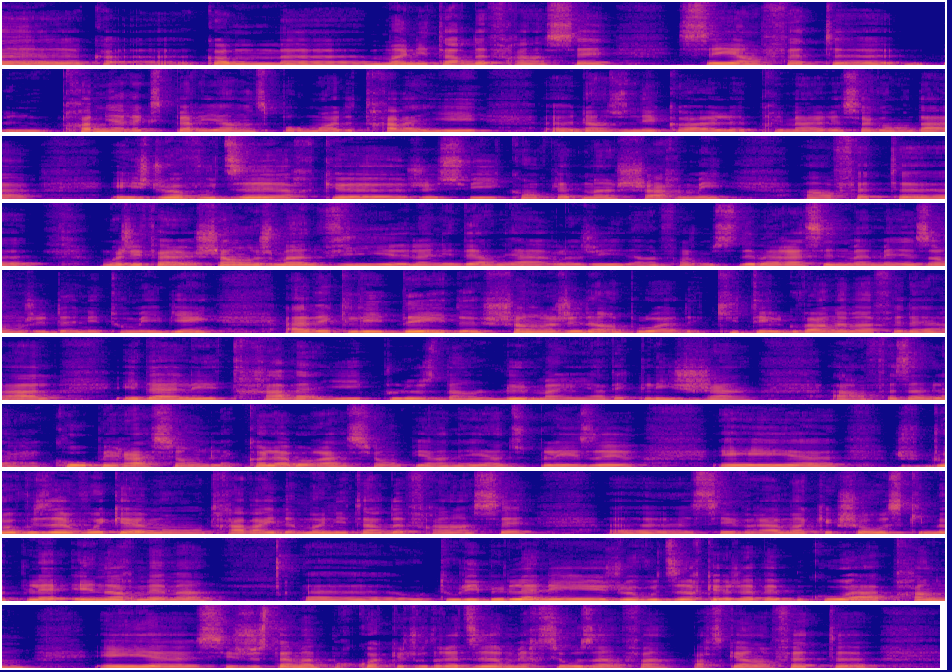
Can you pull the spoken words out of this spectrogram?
comme moniteur de français, c'est en fait euh, une première expérience pour moi de travailler euh, dans une école primaire et secondaire et je dois vous dire que je suis complètement charmé. En fait, euh, moi j'ai fait un changement de vie l'année dernière. Là, j'ai, dans le fond, je me suis débarrassé de ma maison, j'ai donné tous mes biens avec l'idée de changer d'emploi, de quitter le gouvernement fédéral et d'aller travailler plus dans l'humain, avec les gens, en faisant de la coopération, de la collaboration, puis en ayant du plaisir. Et euh, je dois vous avouer que mon travail de moniteur de français, euh, c'est vraiment quelque chose qui me plaît énormément. Euh, au tout début de l'année, je dois vous dire que j'avais beaucoup à apprendre et c'est justement pourquoi que je voudrais dire merci aux enfants parce qu'en fait,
